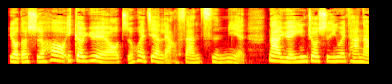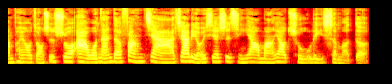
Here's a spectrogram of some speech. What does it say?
有的时候一个月哦，只会见两三次面，那原因就是因为她男朋友总是说啊，我难得放假，家里有一些事情要忙要处理什么的，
